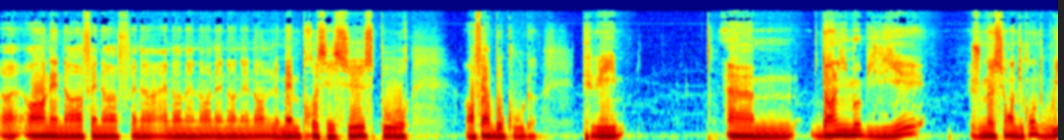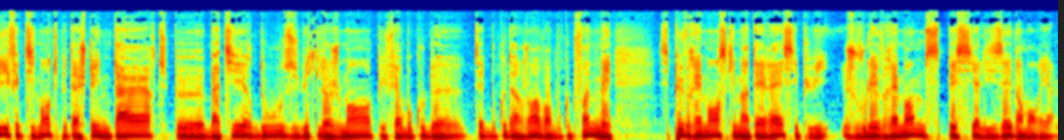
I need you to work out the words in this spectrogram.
euh, on and off, and off, and on, and on, and on, and on, and on, le même processus pour en faire beaucoup. Là. Puis, euh, dans l'immobilier, je me suis rendu compte, oui, effectivement, tu peux t'acheter une terre, tu peux bâtir 12, 8 logements, puis faire beaucoup de beaucoup d'argent, avoir beaucoup de fun, mais c'est plus vraiment ce qui m'intéresse. Et puis, je voulais vraiment me spécialiser dans Montréal.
